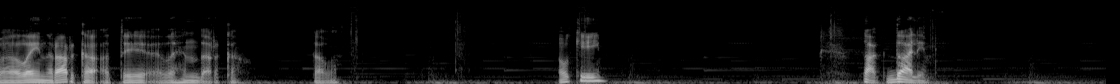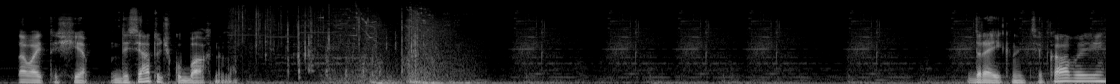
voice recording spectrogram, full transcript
А Лейн рарка, а ти легендарка. Цікаво. Окей. Так, далі. Давайте ще десяточку бахнемо. Дрейк не цікавий.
